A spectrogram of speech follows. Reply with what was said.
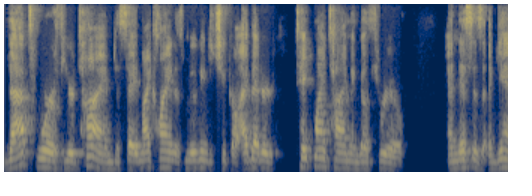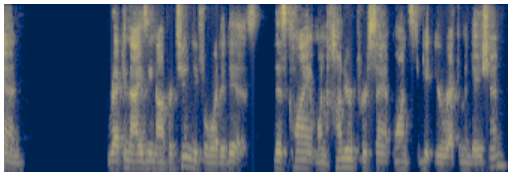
that's worth your time to say my client is moving to chico. I better take my time and go through. And this is again recognizing opportunity for what it is. This client 100% wants to get your recommendation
